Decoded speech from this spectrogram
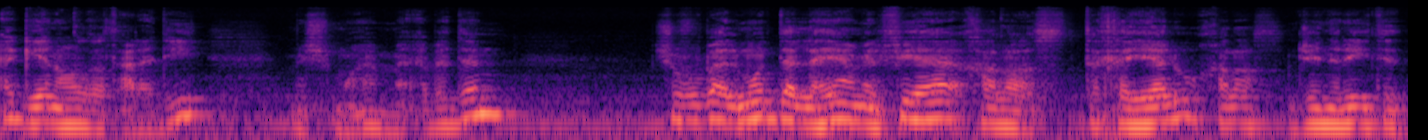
أجي هنا وأضغط على دي مش مهمة ابدا. شوفوا بقى المدة اللي هيعمل فيها خلاص تخيلوا خلاص generated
